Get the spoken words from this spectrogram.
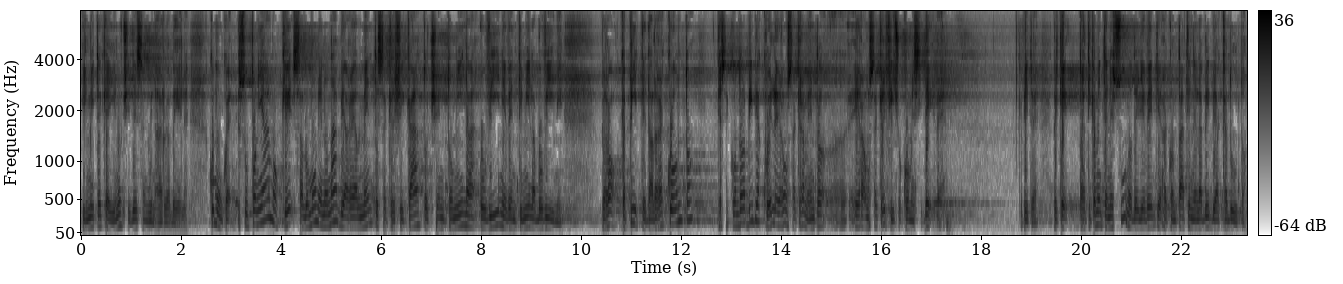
il mite Caino uccide il sanguinario Abele. Comunque, supponiamo che Salomone non abbia realmente sacrificato 100.000 ovini e 20.000 bovini, però capite dal racconto che secondo la Bibbia quello era un sacramento, eh, era un sacrificio come si deve. Capite? Perché praticamente nessuno degli eventi raccontati nella Bibbia è accaduto,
